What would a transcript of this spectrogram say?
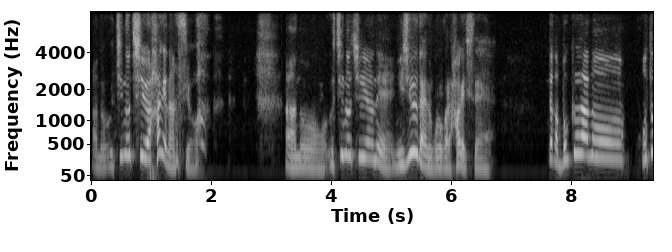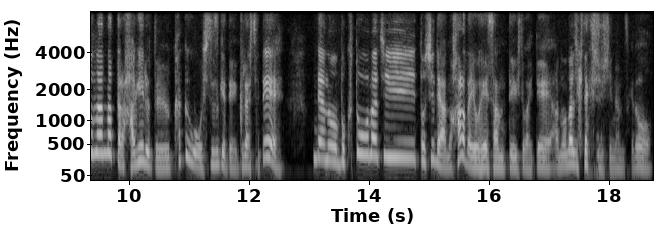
あの、うちの父親ハゲなんですよ。あの、うちの父親ね、20代の頃からハゲして、だから僕はあの、大人になったらハゲるという覚悟をし続けて暮らしてて、で、あの、僕と同じ年で、あの、原田洋平さんっていう人がいて、あの、同じ北区出身なんですけど、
